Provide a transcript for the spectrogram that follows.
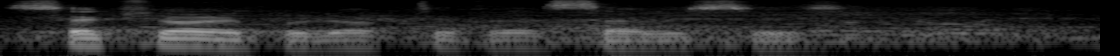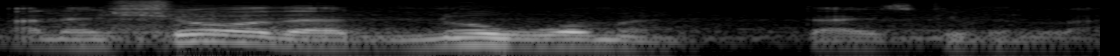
sexual and reproductive health services and ensure that no woman dies giving life.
